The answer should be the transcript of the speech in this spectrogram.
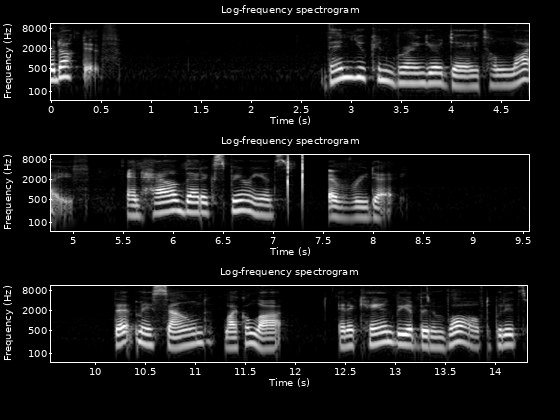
productive. Then you can bring your day to life and have that experience every day. That may sound like a lot and it can be a bit involved, but it's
